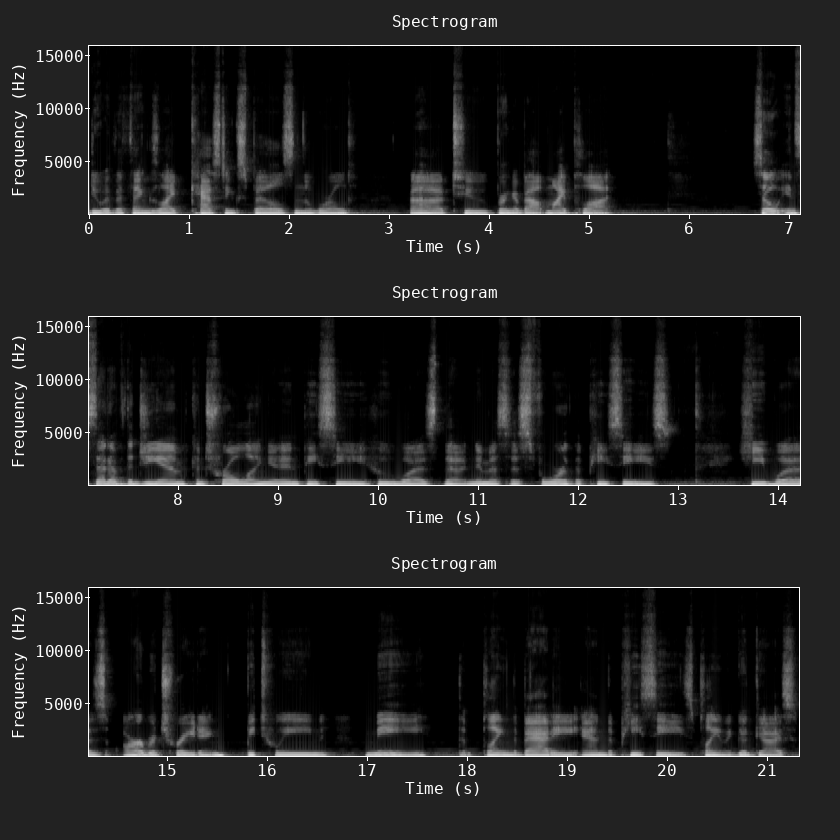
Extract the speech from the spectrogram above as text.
do other things like casting spells in the world uh, to bring about my plot. So instead of the GM controlling an NPC who was the nemesis for the PCs, he was arbitrating between me, the, playing the baddie, and the PCs, playing the good guys.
